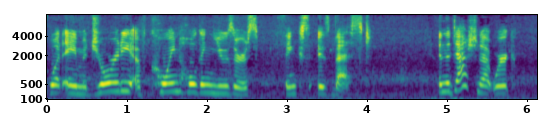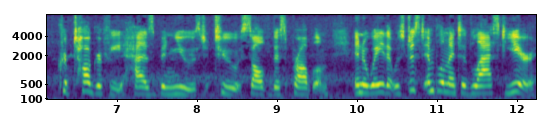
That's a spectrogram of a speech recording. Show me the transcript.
what a majority of coin holding users thinks is best? In the Dash network, cryptography has been used to solve this problem in a way that was just implemented last year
